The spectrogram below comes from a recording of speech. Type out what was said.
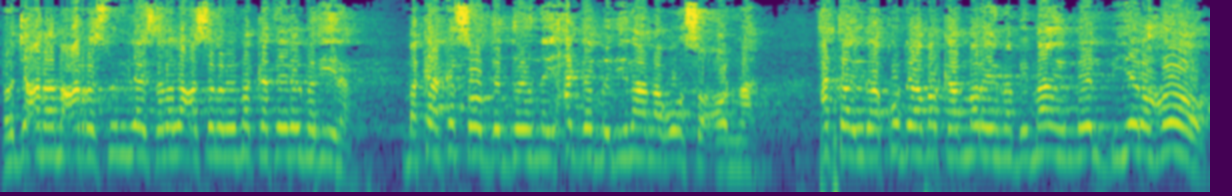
rajacnaa maca rasuuli lahi sala la alay slam bimakata ila lmadiina makaan ka soo gadoonnay xagga madiina anagoo soconna xataa idaa kunaa markaan marayna bimaain meel biyo lahoo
